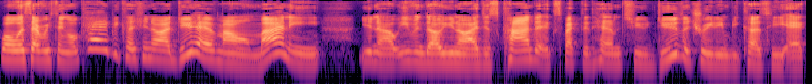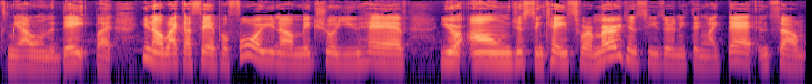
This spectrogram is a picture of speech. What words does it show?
well is everything okay? Because you know i do have my own money you know even though you know i just kind of expected him to do the treating because he asked me out on the date but you know like i said before you know make sure you have your own just in case for emergencies or anything like that and so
